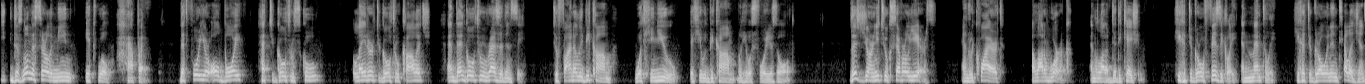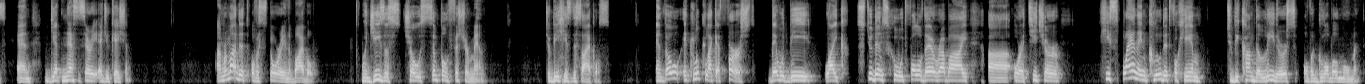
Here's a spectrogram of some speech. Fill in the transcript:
it does not necessarily mean it will happen. That four-year-old boy had to go through school, later to go through college, and then go through residency to finally become what he knew that he would become when he was four years old. This journey took several years and required a lot of work and a lot of dedication. He had to grow physically and mentally. He had to grow in intelligence and get necessary education. I'm reminded of a story in the Bible when Jesus chose simple fishermen to be his disciples. And though it looked like at first they would be like students who would follow their rabbi uh, or a teacher, his plan included for him to become the leaders of a global movement.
